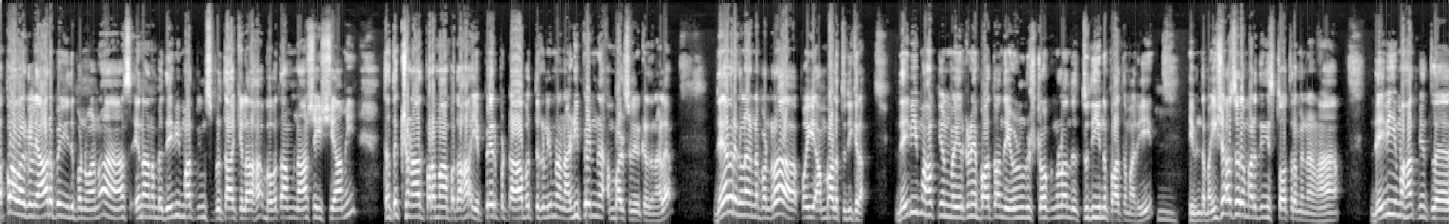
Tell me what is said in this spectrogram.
அப்ப அவர்கள் யாரை போய் இது பண்ணுவான்னா ஏன்னா நம்ம தேவி மாத்மின் ஸ்மிருதாக்கிலாக பவதாம் நாசயிஷ்யாமி தத்துக்ஷணாத் பரமாபதா எப்பேற்பட்ட ஆபத்துகளையும் நான் அழிப்பேன்னு அம்பாள் சொல்லியிருக்கிறதுனால தேவர்கள்லாம் என்ன பண்றா? போய் அம்பாளை துதிக்கிறா. தெய்வீ மகாத்மியம் ஏற்கனவே பார்த்தோம். அந்த எழுநூறு ஸ்லோகங்களும் அந்த துதின்னு பார்த்த மாதிரி. இந்த மைஷாசுர மர்தினி ஸ்தோத்திரம் என்னன்னா தெய்வீ மகாத்மியத்துல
